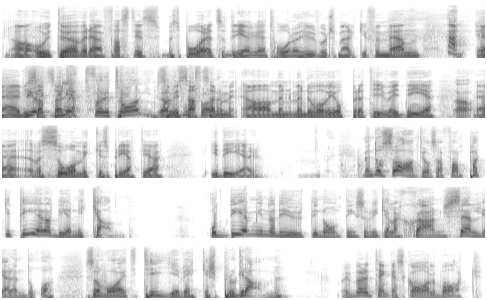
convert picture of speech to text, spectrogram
Ja, och utöver det här fastighetsspåret så drev jag ett hår och hudvårdsmärke för män. Eh, vi Vi, har ett satsade, biljettföretag. det har som vi satsade med, ja, men, men då var vi operativa i det. Ja. Eh, det var så mycket spretiga idéer. Men då sa han till oss, här, fan paketera det ni kan. Och det mynnade ut i någonting som vi kallar stjärnsäljaren då, som var ett tio veckors program. Vi började tänka skalbart.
